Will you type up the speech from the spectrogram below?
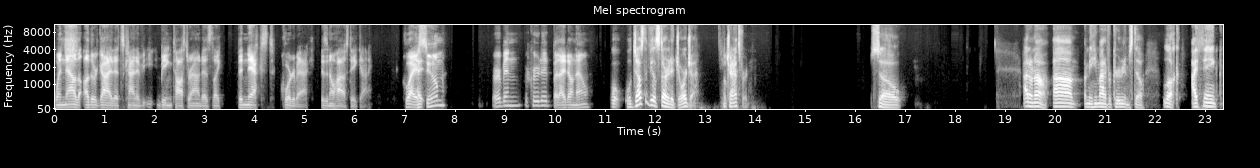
When now the other guy that's kind of being tossed around as like the next quarterback is an Ohio State guy who I I- assume Urban recruited, but I don't know. Well, well, Justin Fields started at Georgia. He Okay. transferred. So I don't know. Um, I mean, he might have recruited him still. Look, I think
